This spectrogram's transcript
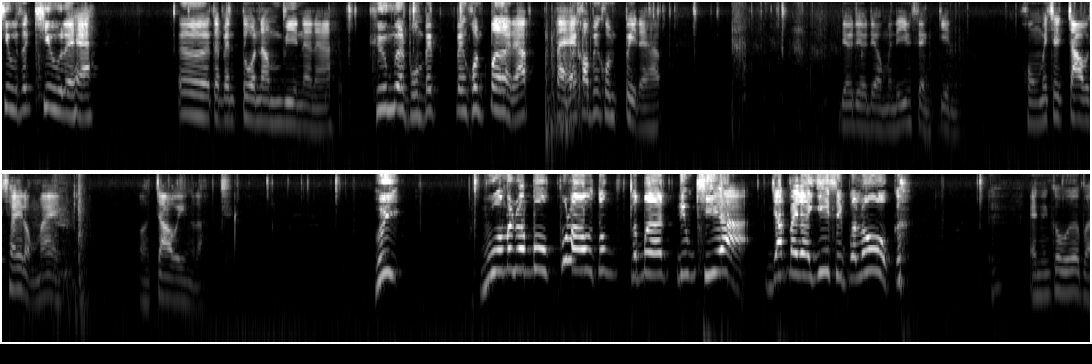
คิวสักคิวเลยแฮะ เออ แต่เป็นตัวนำวินอะนะ คือเหมือนผมเป็นเป็นคนเปิดนะครับ แต่ให้เขาเป็นคนปิดนะครับ เดี๋ยวเดี๋ยวเดี๋ยวมันได้ยินเสียงกิน คงไม่ใช่เจ้าใช่หรอกไม่ อ๋อ เจ้าเองเหรอ เฮ้ย วัวมันมาบุกพวกเราต้องระเบิดนิวเคลียร์ยัดไปเลยยี่สิบกว่าลูกอันนั้นก็เวอร์ไป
